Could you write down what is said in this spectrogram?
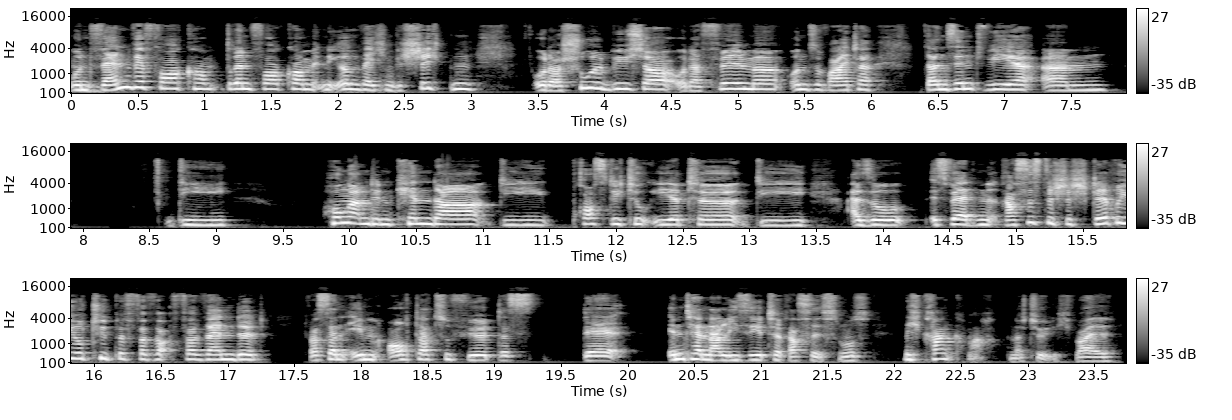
Und wenn wir vorkommen, drin vorkommen in irgendwelchen Geschichten oder Schulbücher oder Filme und so weiter, dann sind wir ähm, die hungernden Kinder, die Prostituierte, die, also es werden rassistische Stereotype ver verwendet was dann eben auch dazu führt, dass der internalisierte Rassismus mich krank macht, natürlich, weil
